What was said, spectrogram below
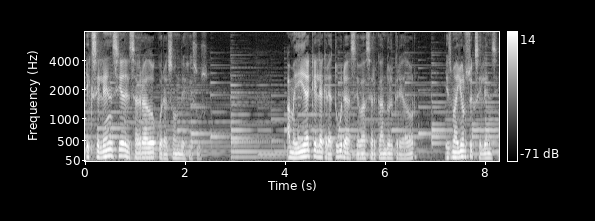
Excelencia del Sagrado Corazón de Jesús. A medida que la criatura se va acercando al Creador, es mayor su excelencia.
